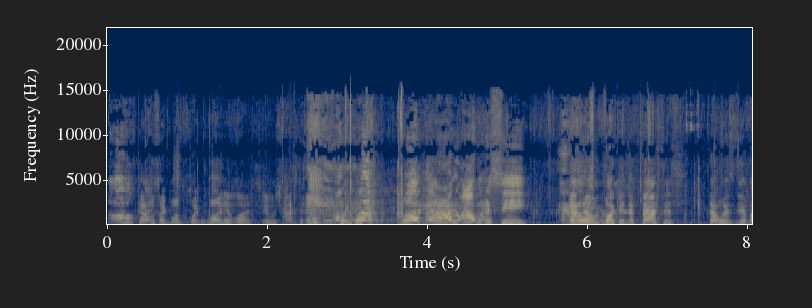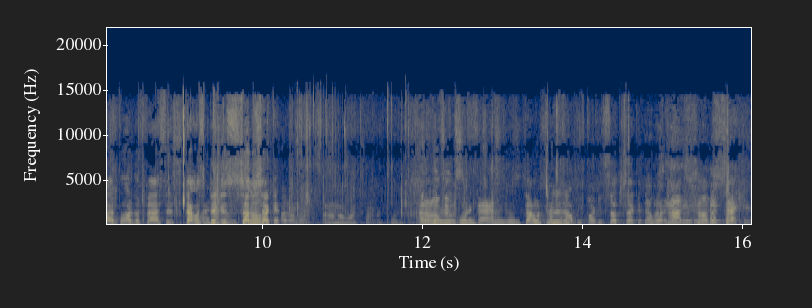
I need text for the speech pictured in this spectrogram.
Oh. That was like 1.1. It was. It was fast. Oh, well, no, I, I want to see. That was fucking the fastest. That was the, by far the fastest. That was maybe a sub second. I don't know. I don't know why it's not recording. I don't know if it was the Recording. fast. Oh. That was some fucking sub second. That was not sub second.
